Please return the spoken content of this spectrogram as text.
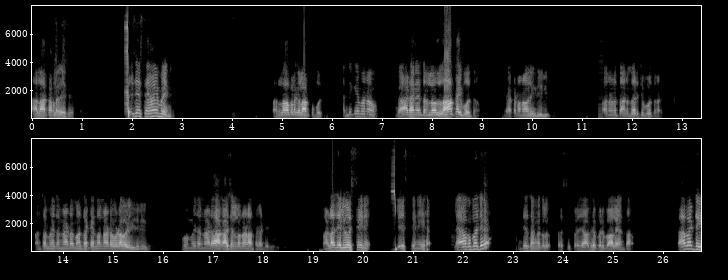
ఆ లాకర్లో వేసేస్తాం. వేసేస్తే ఏమైపోయింది? తన లోపలికి లాక్కుపోతుంది. అందుకే మనం గాఢ నిద్రలో లాక్ అయిపోతున్నాం. ఎక్కడున్నా నీకు తెలియదు తనను తాను మర్చిపోతున్నాడు. మంచం మీద ఉన్నాడో మంచం కింద ఉన్నాడో కూడా వాడికి తెలియదు భూమి మీద ఉన్నాడో ఆకాశంలో ఉన్నాడో అంతకంటే తెలియదు మళ్ళా తెలివి వస్తేనే లేస్తేనే ఇహ. లేకపోతే ఇంతే సంగతులు. ప్రస్తుత ప్రజాభ్య పరిపాలయంత కాబట్టి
